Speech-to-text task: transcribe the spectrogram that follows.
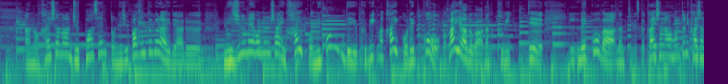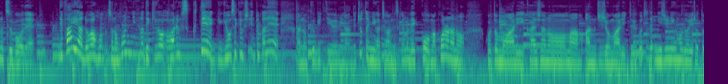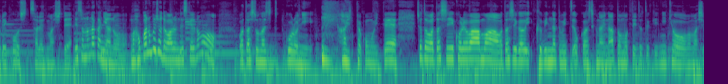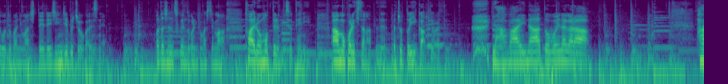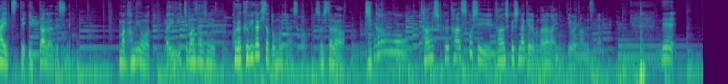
あの会社の 10%20% ぐらいである20名ほどの社員解雇日本でいう首、まあ、解雇劣行ファイヤードがなんか首って劣行がなんていうんですか会社の本当に会社の都合で。でファイヤードはその本人の出来が悪くて業績不振とかであの首っていう意味なんでちょっと意味が違うんですけども劣行、まあ、コロナのこともあり会社の,、まあ、あの事情もありということで20人ほどちょっと劣行されましてでその中にあの、まあ、他の部署ではあるんですけれども私と同じ頃に 入った子もいてちょっと私これはまあ私がクビになってもおかしくないなと思っていた時に今日まあ仕事場にいましてで人事部長がですね私の机のところに来まして、まあ、ファイルを持ってるんですよ手にああもうこれ来たなってちょっといいかって言われて。やばいなと思いながら。はいっつって言ったらですね。まあ紙を一番最初にこれは首が来たと思うじゃないですか。そしたら時間を短縮短少し短縮しなければならないって言われたんですね。で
